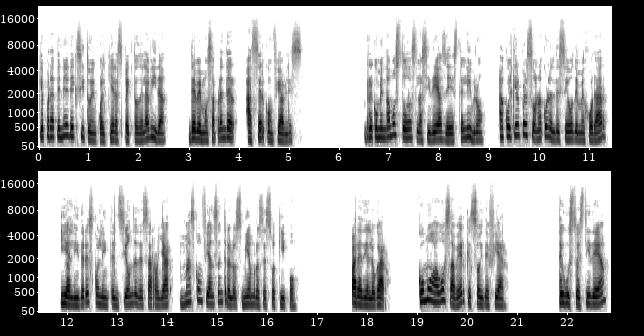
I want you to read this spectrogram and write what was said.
que para tener éxito en cualquier aspecto de la vida, debemos aprender a ser confiables. Recomendamos todas las ideas de este libro a cualquier persona con el deseo de mejorar y a líderes con la intención de desarrollar más confianza entre los miembros de su equipo. Para dialogar, ¿cómo hago saber que soy de fiar? ¿Te gustó esta idea?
